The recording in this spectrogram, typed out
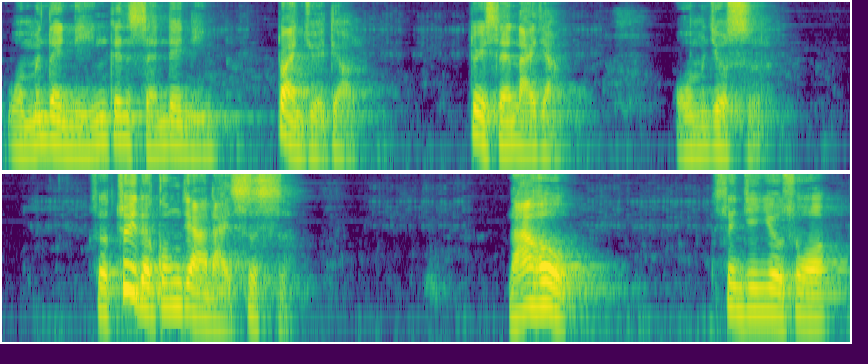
我们的灵跟神的灵断绝掉了。对神来讲，我们就死了。说罪的工价乃是死。然后圣经又说，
